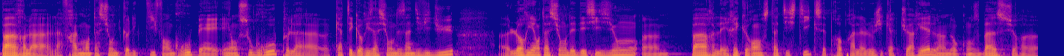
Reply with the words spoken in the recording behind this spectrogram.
par la, fragmentation du collectif en groupe et, en sous-groupe, la catégorisation des individus, l'orientation des décisions par les récurrences statistiques, c'est propre à la logique actuarielle, hein, donc on se base sur, euh,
